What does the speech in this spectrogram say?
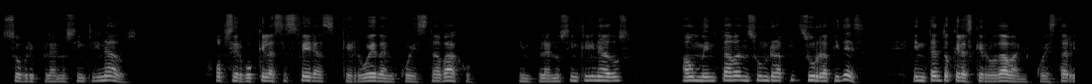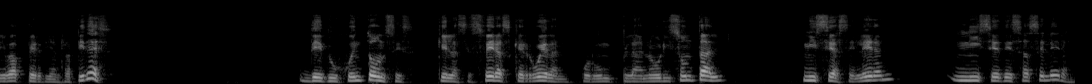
sobre planos inclinados. Observó que las esferas que ruedan cuesta abajo en planos inclinados aumentaban su, rapidez, en tanto que las que rodaban cuesta arriba perdían rapidez. Dedujo entonces que las esferas que ruedan por un plano horizontal ni se aceleran ni se desaceleran.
